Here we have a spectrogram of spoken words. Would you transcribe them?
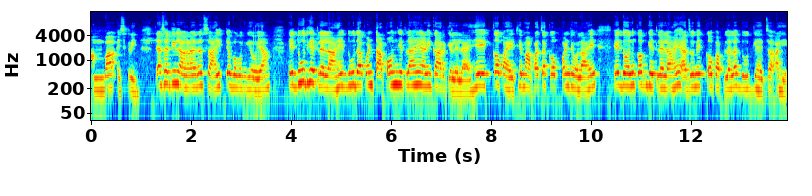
आंबा आईस्क्रीम त्यासाठी लागणारं साहित्य बघून घेऊया. हे दूध घेतलेलं आहे. दूध आपण तापवून घेतलं आहे आणि गार केलेलं आहे. हे एक कप आहे. इथे मापाचा कप पण ठेवला आहे. हे दोन कप घेतलेलं आहे. अजून एक कप आपल्याला दूध घ्यायचं आहे.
